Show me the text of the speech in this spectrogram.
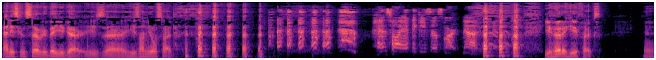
And he's conservative. There you go. He's uh, he's on your side. Hence why I think he's so smart. No. you heard it here, folks. Yeah.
